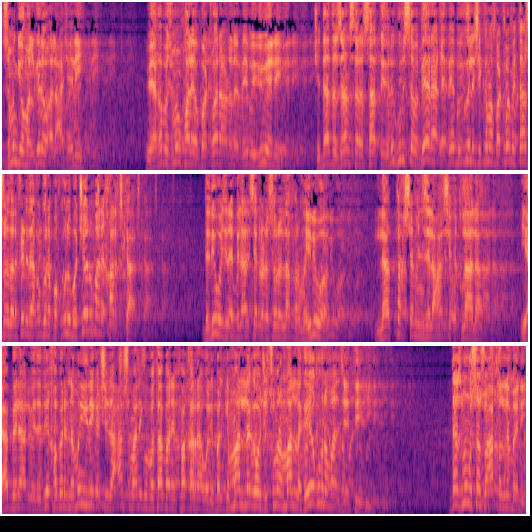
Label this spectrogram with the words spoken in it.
زمونږ یو ملګری العجلی ویغه به زمون خاله بټوره اړل به به ویلې چې دا د ځان سره ساتي لګور سره به راغې به ویلې چې کومه بټوه مې تاسو درکړې دا غوړه په خپل بچو باندې خرج کا د دې وجنه بلال صاحب رسول الله فرمایلی و لا تخش من ذل عرش اقلالا یا بلال وې د دې خبره نه مې لري چې د عرش مالک په تابانه فقر راولي بلکې مال لګاو چې څومره مال لګي غومره مال زیاتېږي د زموږ ساسو عقل نه مني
